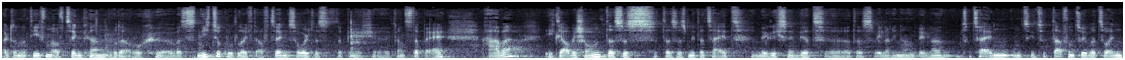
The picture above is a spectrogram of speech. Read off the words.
Alternativen aufzeigen kann oder auch äh, was nicht so gut läuft aufzeigen soll, das, da bin ich äh, ganz dabei. Aber ich glaube schon, dass es, dass es mit der Zeit möglich sein wird, äh, das Wählerinnen und Wähler zu zeigen und sie zu, davon zu überzeugen,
